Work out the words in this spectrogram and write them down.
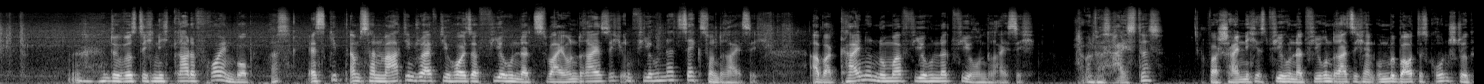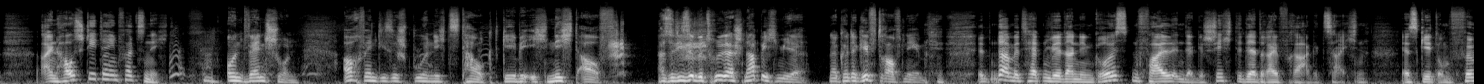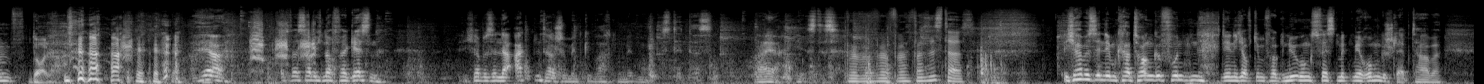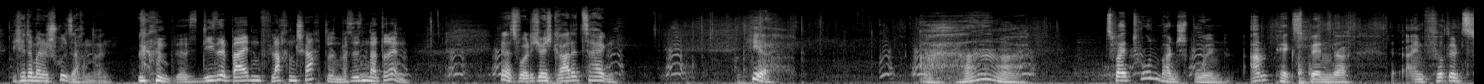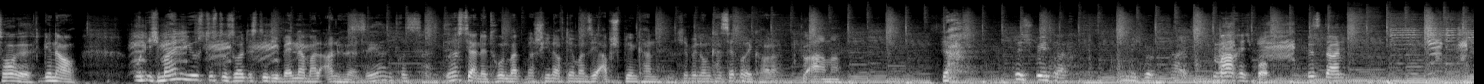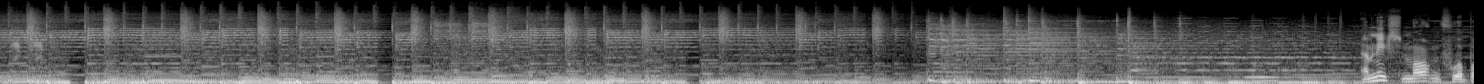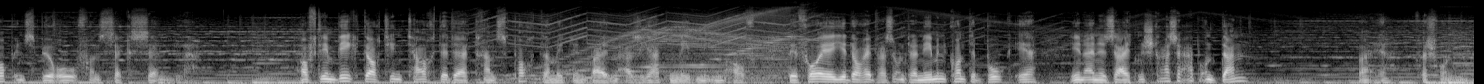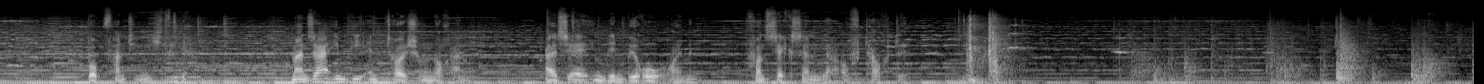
Du wirst dich nicht gerade freuen, Bob. Was? Es gibt am St. Martin Drive die Häuser 432 und 436, aber keine Nummer 434. Und was heißt das? Wahrscheinlich ist 434 ein unbebautes Grundstück. Ein Haus steht da jedenfalls nicht. Und wenn schon, auch wenn diese Spur nichts taugt, gebe ich nicht auf. Also diese Betrüger schnapp ich mir. Dann könnt ihr Gift draufnehmen. Damit hätten wir dann den größten Fall in der Geschichte der drei Fragezeichen. Es geht um 5 Dollar. Ja, etwas habe ich noch vergessen. Ich habe es in der Aktentasche mitgebracht. Moment mal, was ist denn das? Naja, hier ist es. Was ist das? Ich habe es in dem Karton gefunden, den ich auf dem Vergnügungsfest mit mir rumgeschleppt habe. Ich hatte meine Schulsachen drin. das diese beiden flachen Schachteln. Was ist denn da drin? Ja, das wollte ich euch gerade zeigen. Hier, Zwei Tonbandspulen, Ampex-Bänder, ein Viertel Zoll. genau. Und ich meine, Justus, du solltest dir die Bänder mal anhören. Sehr interessant. Du hast ja eine Tonbandmaschine, auf der man sie abspielen kann. Ich habe ja nur einen Kassettenrekorder. Du Armer. Ja, bis später. Mich wirklich. Mach ich, Bob. Bis dann. Am nächsten Morgen fuhr Bob ins Büro von Sex Sandler. Auf dem Weg dorthin tauchte der Transporter mit den beiden Asiaten neben ihm auf. Bevor er jedoch etwas unternehmen konnte, bog er in eine Seitenstraße ab und dann war er verschwunden. Bob fand ihn nicht wieder. Man sah ihm die Enttäuschung noch an, als er in den Büroräumen von Sex Sandler auftauchte.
